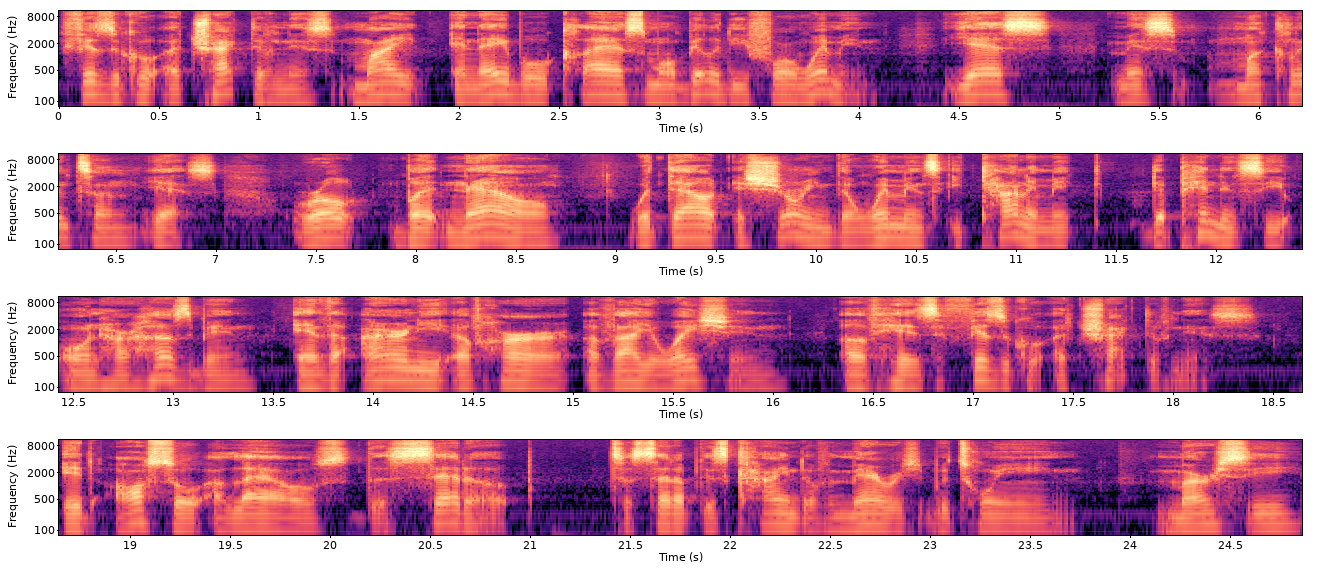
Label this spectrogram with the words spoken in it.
physical attractiveness might enable class mobility for women. Yes, Miss McClinton, yes, wrote, but now without assuring the women's economic dependency on her husband and the irony of her evaluation of his physical attractiveness. It also allows the setup to set up this kind of marriage between mercy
